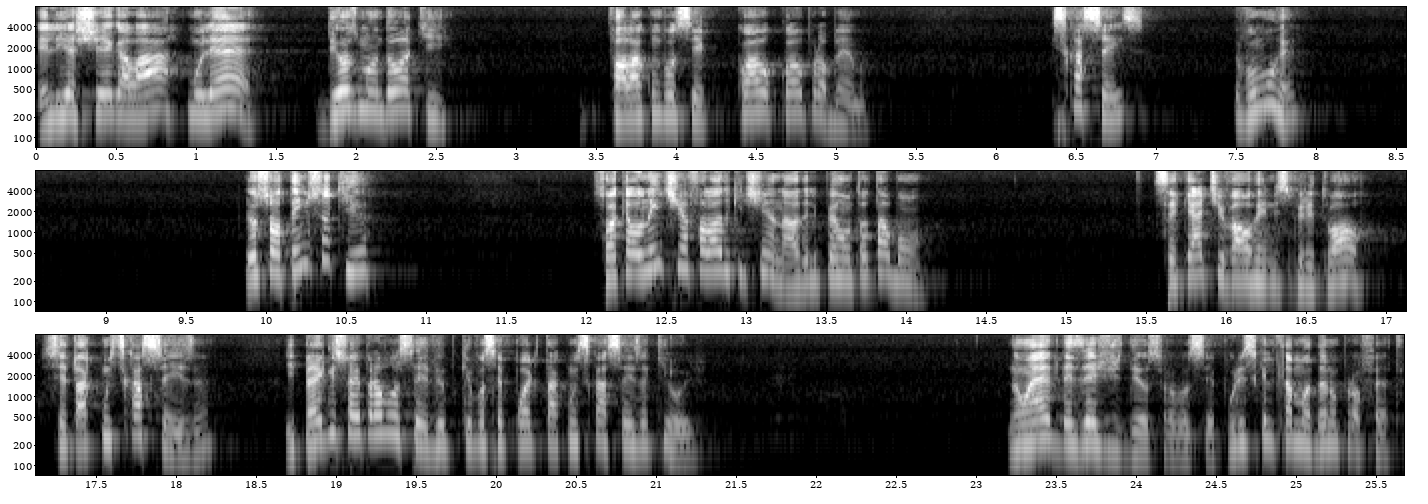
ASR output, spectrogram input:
Elias chega lá, mulher, Deus mandou aqui falar com você. Qual, qual é o problema? Escassez. Eu vou morrer. Eu só tenho isso aqui. Só que ela nem tinha falado que tinha nada. Ele perguntou: tá bom. Você quer ativar o reino espiritual? Você está com escassez, né? E pega isso aí para você, viu? Porque você pode estar tá com escassez aqui hoje. Não é desejo de Deus para você. Por isso que ele está mandando o profeta.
